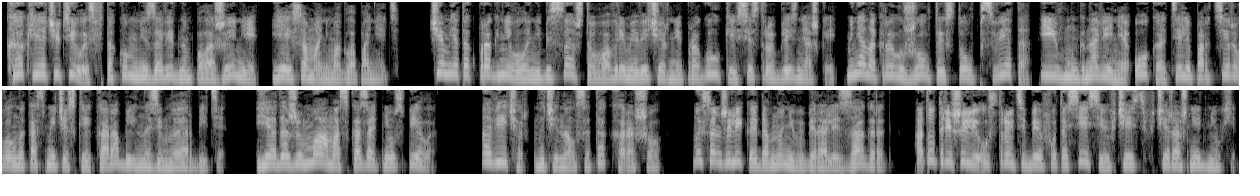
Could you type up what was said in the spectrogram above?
Как я очутилась в таком незавидном положении, я и сама не могла понять. Чем я так прогневала небеса, что во время вечерней прогулки с сестрой-близняшкой меня накрыл желтый столб света и в мгновение ока телепортировал на космический корабль на земной орбите. Я даже «мама» сказать не успела. А вечер начинался так хорошо. Мы с Анжеликой давно не выбирались за город, а тут решили устроить себе фотосессию в честь вчерашней днюхи.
